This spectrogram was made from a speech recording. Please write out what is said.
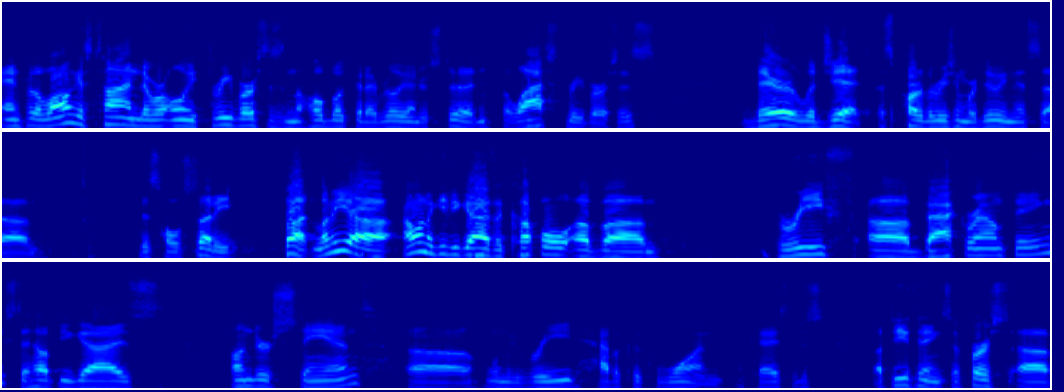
and for the longest time, there were only three verses in the whole book that I really understood. The last three verses, they're legit. That's part of the reason we're doing this uh, this whole study. But let me. Uh, I want to give you guys a couple of um, brief uh, background things to help you guys understand uh, when we read Habakkuk 1. Okay, so just a few things. So, first, uh,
